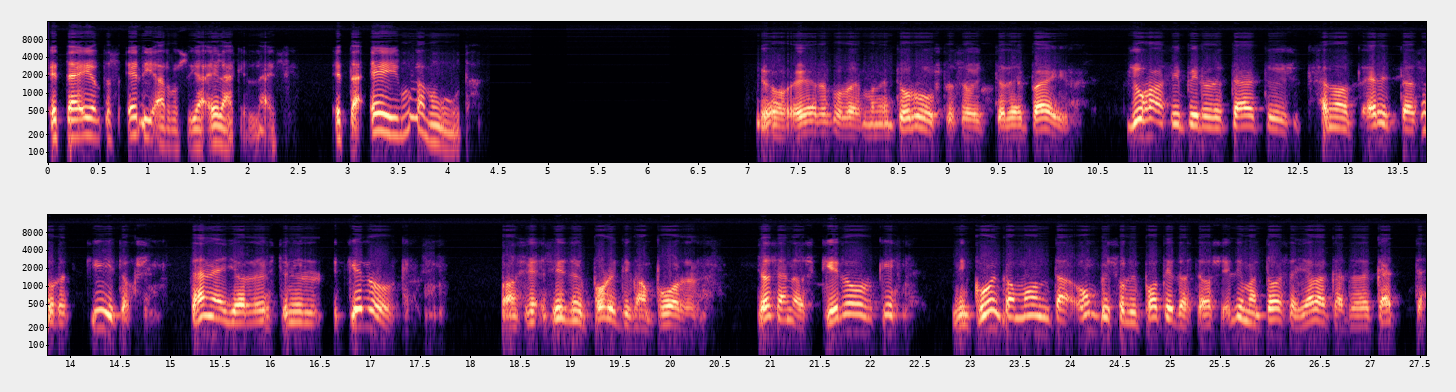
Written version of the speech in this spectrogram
Että ei oltaisi eriarvoisia eläkeläisiä. Että ei mulla muuta. Joo, Eerko Lehmanen Turusta soittelee päivä. Juha Sipilälle täytyy sanoa että erittäin suuret kiitokset. Hän ei ole ryhtynyt kirurgiksi, vaan siirtynyt politiikan puolelle. Jos hän olisi kirurgi, niin kuinka monta umpisulipotillasta olisi ilman toista jalkaa tai kättä?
